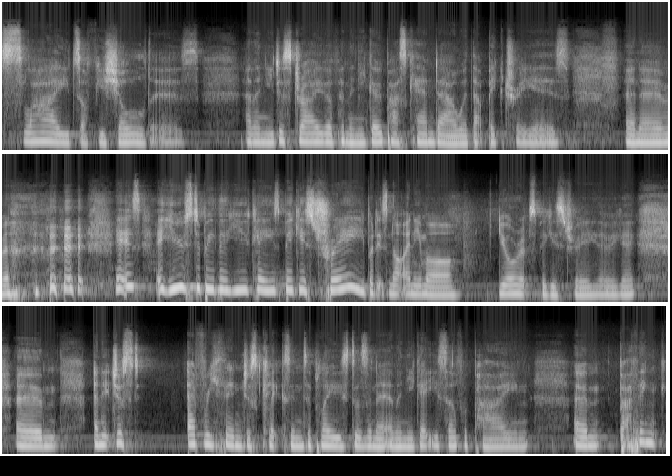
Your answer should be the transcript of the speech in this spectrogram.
slides off your shoulders and then you just drive up and then you go past Kendal where that big tree is. And um, it is it used to be the UK's biggest tree but it's not anymore. Europe's biggest tree there we go. Um, and it just everything just clicks into place doesn't it? And then you get yourself a pint. Um, but I think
